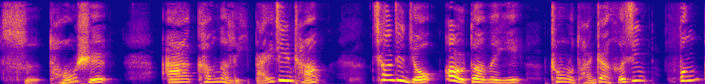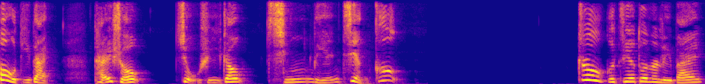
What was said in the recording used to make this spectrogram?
此同时，阿康的李白进场，将进酒二段位移，冲入团战核心风暴地带，抬手就是一招青莲剑歌。这个阶段的李白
